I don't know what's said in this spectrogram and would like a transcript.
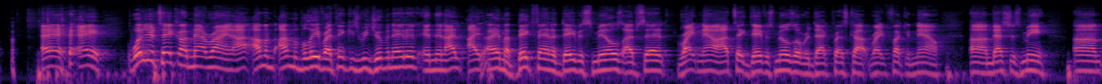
hey, hey, what is your take on Matt Ryan? I, I'm a, I'm a believer. I think he's rejuvenated, and then I, I I am a big fan of Davis Mills. I've said right now I'll take Davis Mills over Dak Prescott right fucking now. Um, that's just me. Um,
